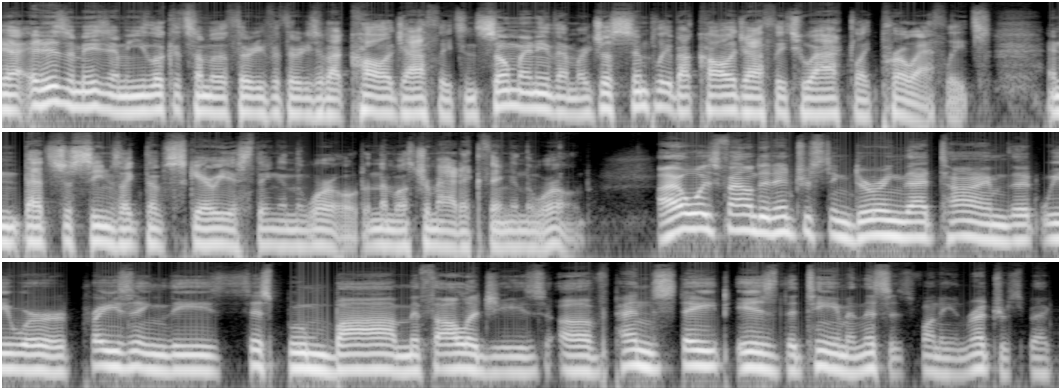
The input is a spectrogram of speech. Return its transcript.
Yeah, it is amazing. I mean, you look at some of the 30 for 30s about college athletes, and so many of them are just simply about college athletes who act like pro athletes. And that just seems like the scariest thing in the world and the most dramatic thing in the world. I always found it interesting during that time that we were praising these sis boom ba mythologies of Penn State is the team, and this is funny in retrospect.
